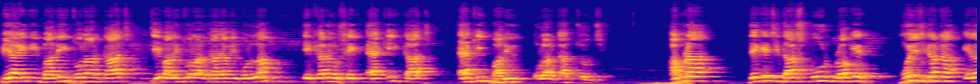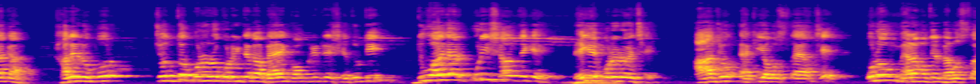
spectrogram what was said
বেআইনি বালি তোলার কাজ, যে বালি তোলার কাজ আমি বললাম, এখানেও সেই একই কাজ, একই বালি তোলার কাজ চলছে। আমরা দেখেছি দাসপুর ব্লকের মহিষঘাটা এলাকা খালের ওপর চোদ্দ পনেরো কোটি টাকা ব্যয় কংক্রিটের সেতুটি দু হাজার কুড়ি সাল থেকে ভেঙে পড়ে রয়েছে। আজও একই অবস্থায় আছে, কোনো মেরামতের ব্যবস্থা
